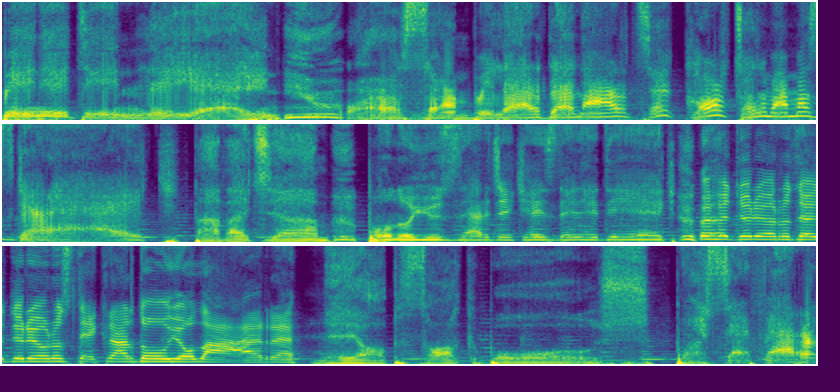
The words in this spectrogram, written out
beni dinleyin. O zombilerden artık kurtulmamız gerek. Babacım bunu yüzlerce kez denedik. Öldürüyoruz öldürüyoruz tekrar doğuyorlar. Ne yapsak boş. Bu sefer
